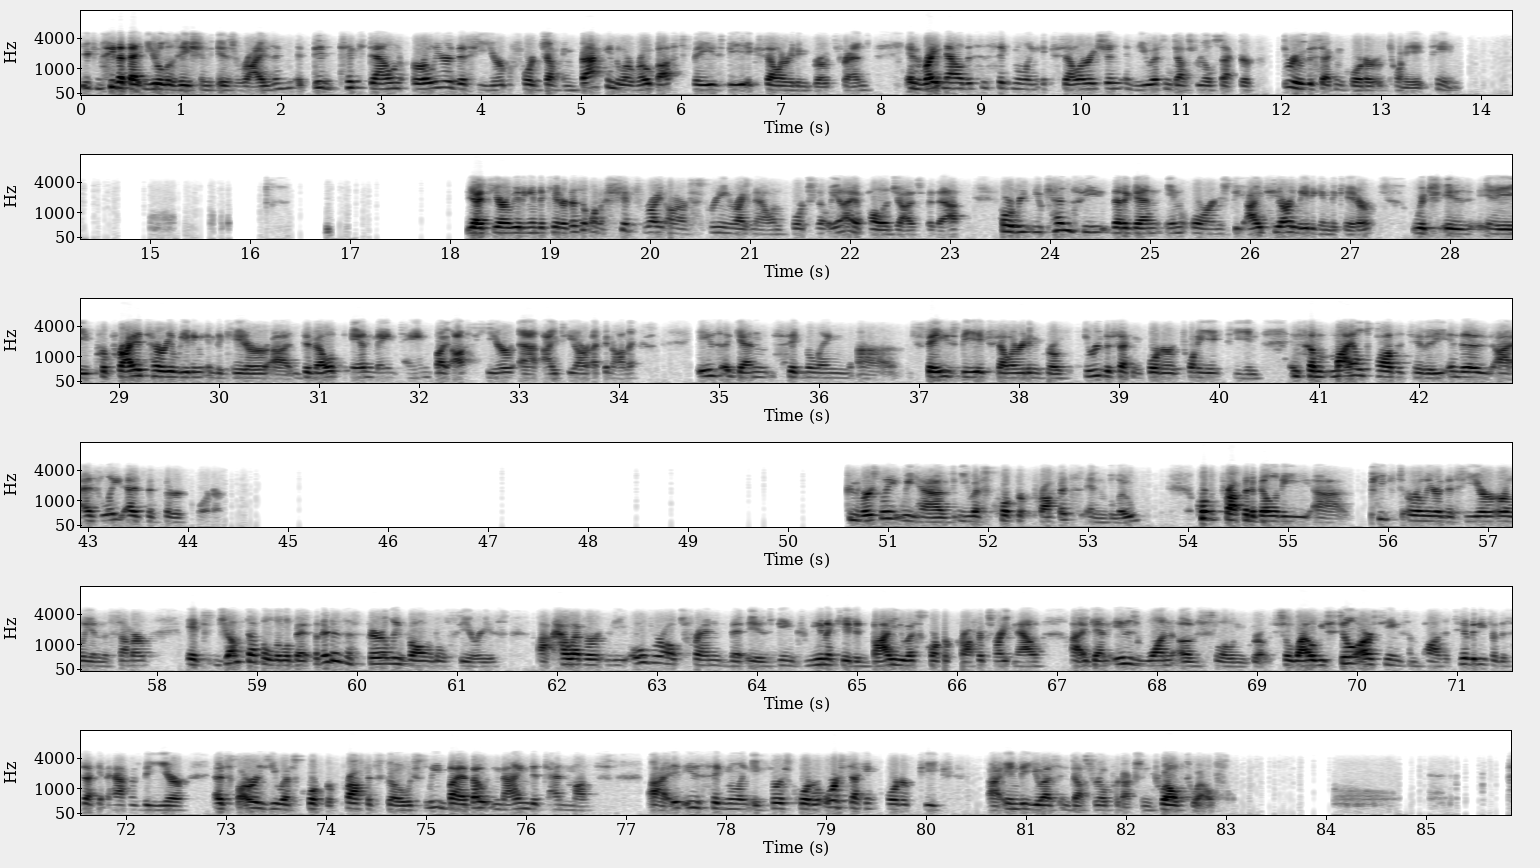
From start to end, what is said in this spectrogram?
You can see that that utilization is rising. It did tick down earlier this year before jumping back into a robust Phase B accelerating growth trend. And right now, this is signaling acceleration in the U.S. industrial sector through the second quarter of 2018. The ITR leading indicator doesn't want to shift right on our screen right now, unfortunately, and I apologize for that. However, you can see that again in orange, the ITR leading indicator, which is a proprietary leading indicator uh, developed and maintained by us here at ITR Economics, is again signaling uh, phase B accelerating growth through the second quarter of 2018 and some mild positivity into uh, as late as the third quarter. Conversely, we have U.S. corporate profits in blue. Corporate profitability uh, peaked earlier this year, early in the summer. It's jumped up a little bit, but it is a fairly volatile series. Uh, however, the overall trend that is being communicated by U.S. corporate profits right now, uh, again, is one of slowing growth. So while we still are seeing some positivity for the second half of the year, as far as U.S. corporate profits go, which lead by about 9 to 10 months, uh, it is signaling a first quarter or second quarter peak uh, in the U.S. industrial production 1212.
